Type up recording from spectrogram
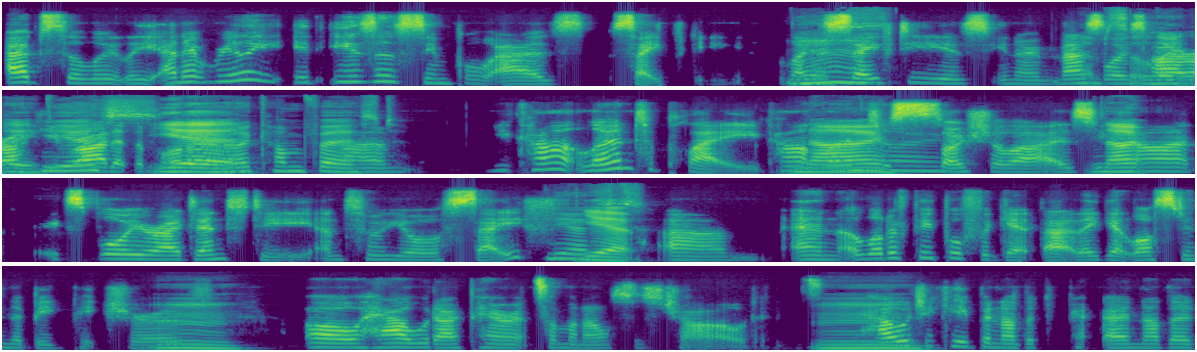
Absolutely. And it really it is as simple as safety. Like Yeah. safety is, you know, Maslow's Absolutely. hierarchy right at the bottom. Yeah. Gotta come first. Um, you can't learn to play. You can't learn to socialize. You No. can't explore your identity until you're safe. yes. Yeah. Um, and a lot of people forget that. They get lost in the big picture of, Mm. Oh, how would I parent someone else's child? It's, How would Mm. you keep another another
